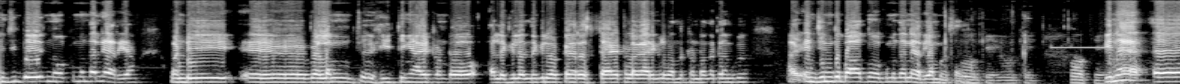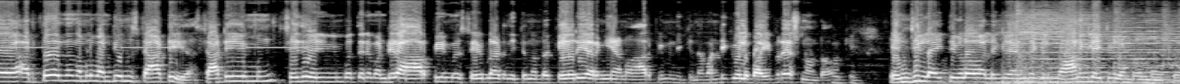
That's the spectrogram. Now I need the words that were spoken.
എഞ്ചിൻ പേര് നോക്കുമ്പോൾ തന്നെ അറിയാം. വണ്ടി വെള്ളം ഹീറ്റിംഗ് ആയിട്ടുണ്ടോ? അല്ലെങ്കിൽ എന്തെങ്കിലുമൊക്കെ റെസ്റ്റ് ആയിട്ടുള്ള കാര്യങ്ങൾ വന്നിട്ടുണ്ടോ എന്നൊക്കെ നമുക്ക് എഞ്ചിന്റെ ഭാഗത്ത് നോക്കുമ്പോൾ തന്നെ അറിയാൻ പറ്റും ഓക്കെ ഓക്കെ ഓക്കെ. പിന്നെ അടുത്തത് നമ്മൾ വണ്ടി ഒന്ന് സ്റ്റാർട്ട് ചെയ്യുക. സ്റ്റാർട്ട് ചെയ്യുമ്പോൾ ചെയ്ത് കഴിയുമ്പോഴത്തേനും വണ്ടിയുടെ ആർ പി എം സ്റ്റേബിൾ ആയിട്ട് നിൽക്കുന്നുണ്ടോ. കയറി ഇറങ്ങിയാണോ ആർ പി എം നിൽക്കുന്നത്? വണ്ടിക്ക് വലിയ വൈബ്രേഷൻ ഉണ്ടോ? എഞ്ചിൻ ലൈറ്റുകളോ അല്ലെങ്കിൽ എന്തെങ്കിലും വാണിംഗ് ലൈറ്റുകളോ ഉണ്ടോ എന്ന് നോക്കുക.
